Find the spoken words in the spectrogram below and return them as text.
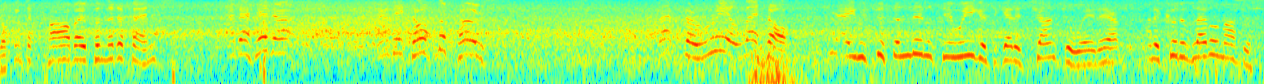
Looking to carve open the defence. And a header. And it's off the post. That's a real let-off. Yeah, he was just a little too eager to get his chance away there, and it could have levelled matters.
